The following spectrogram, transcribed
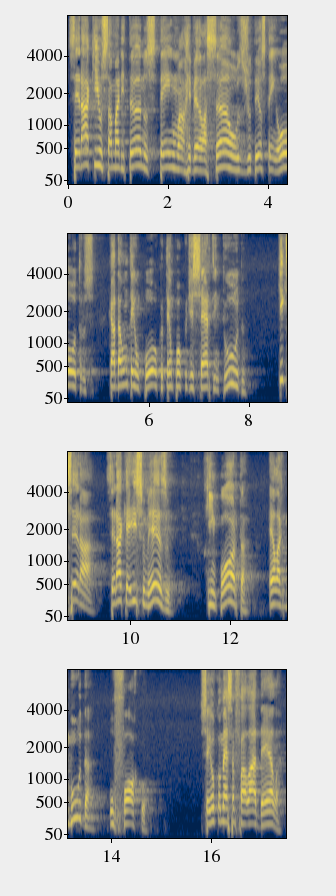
Será que os samaritanos têm uma revelação, os judeus têm outros, cada um tem um pouco, tem um pouco de certo em tudo? O que, que será? Será que é isso mesmo que importa? Ela muda o foco. O Senhor começa a falar dela.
